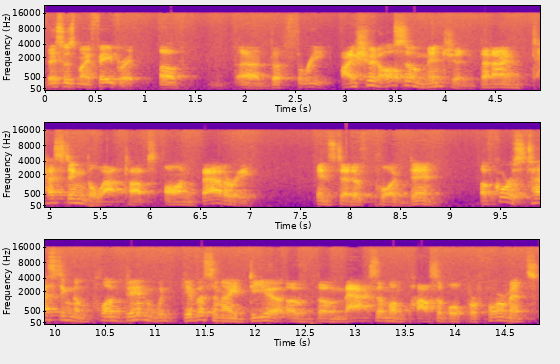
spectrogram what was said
this is my favorite of uh, the three. I should also mention that I'm testing the laptops on battery instead of plugged in. Of course, testing them plugged in would give us an idea of the maximum possible performance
